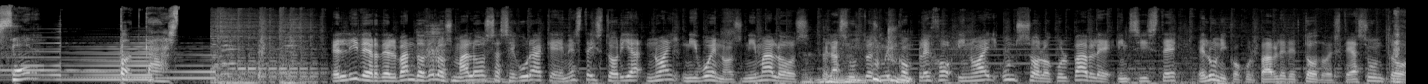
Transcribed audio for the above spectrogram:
Ser podcast. El líder del bando de los malos asegura que en esta historia no hay ni buenos ni malos. El asunto es muy complejo y no hay un solo culpable, insiste el único culpable de todo este asunto.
